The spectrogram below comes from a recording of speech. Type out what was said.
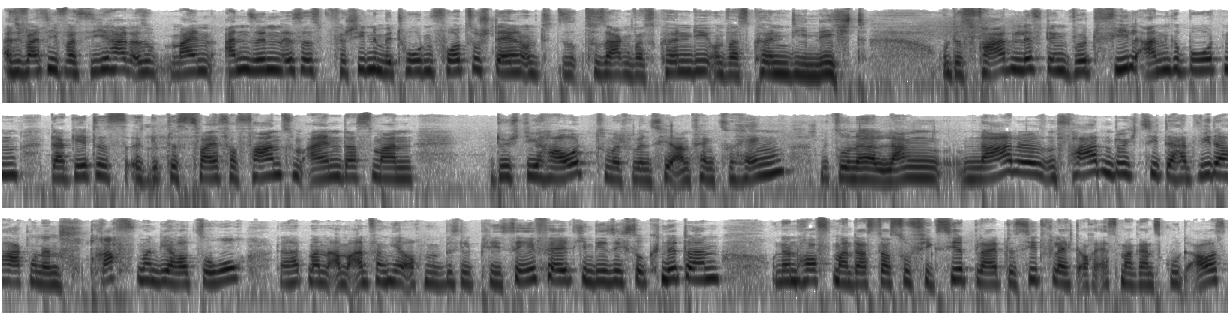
Also ich weiß nicht, was sie hat. Also mein Ansinnen ist es, verschiedene Methoden vorzustellen und zu sagen, was können die und was können die nicht. Und das Fadenlifting wird viel angeboten. Da geht es, gibt es zwei Verfahren. Zum einen, dass man durch die Haut, zum Beispiel wenn es hier anfängt zu hängen, mit so einer langen Nadel einen Faden durchzieht, der hat Widerhaken und dann strafft man die Haut so hoch. Dann hat man am Anfang hier auch ein bisschen Plissé-Fältchen, die sich so knittern und dann hofft man, dass das so fixiert bleibt. Das sieht vielleicht auch erstmal ganz gut aus.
